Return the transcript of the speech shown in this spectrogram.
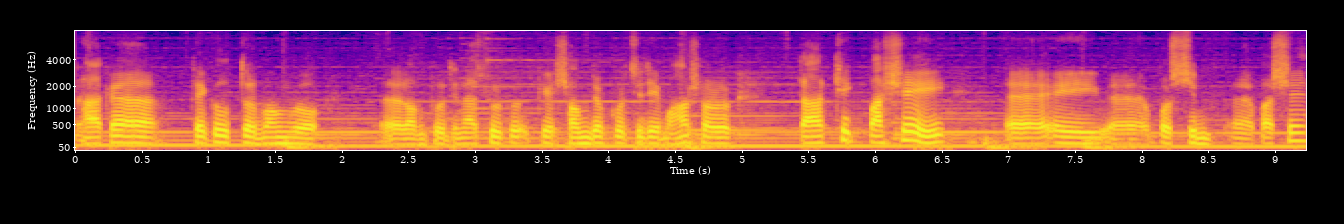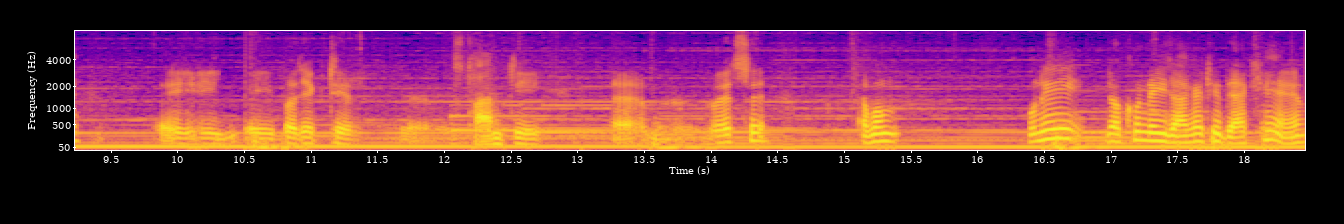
ঢাকা থেকে উত্তরবঙ্গ রংপুর, দিনাজপুরকে সংযোগ করছে যে মহাসড়ক, তার ঠিক পাশেই এই পশ্চিম পাশে এই, এই- এই প্রজেক্টের স্থানটি রয়েছে। এবং উনি যখন এই জায়গাটি দেখেন,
